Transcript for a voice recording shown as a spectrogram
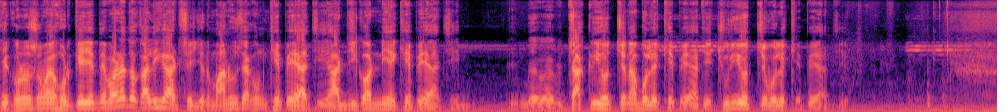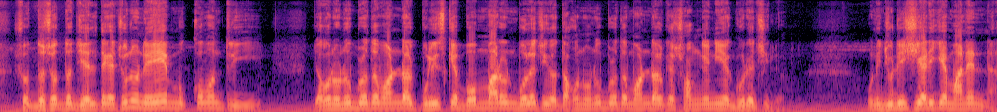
যে কোনো সময় হড়কে যেতে পারে তো কালীঘাট, সেই জন্য মানুষ এখন খেপে আছে, আরজিকর নিয়ে খেপে আছে, চাকরি হচ্ছে না বলে খেপে আছে, চুরি হচ্ছে বলে খেপে আছে। সদ্য সদ্য জেল থেকে শুনুন এ মুখ্যমন্ত্রী যখন অনুব্রত মণ্ডল পুলিশকে বোম মারুন বলেছিল তখন অনুব্রত মণ্ডলকে সঙ্গে নিয়ে ঘুরেছিল। উনি জুডিশিয়ারিকে মানেন না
